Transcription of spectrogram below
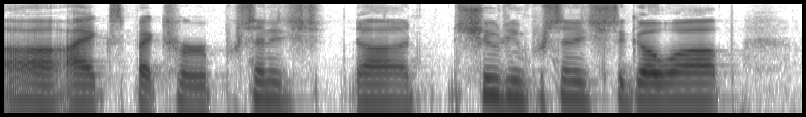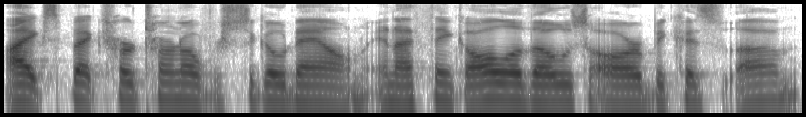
Uh, I expect her percentage uh, shooting percentage to go up. I expect her turnovers to go down, and I think all of those are because um,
